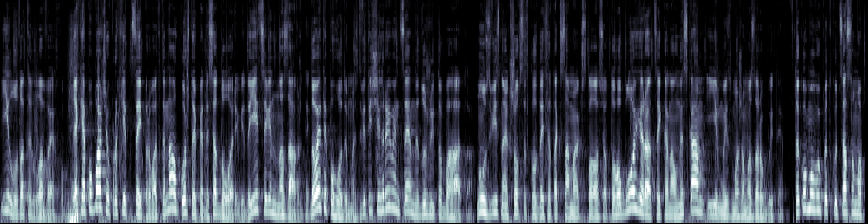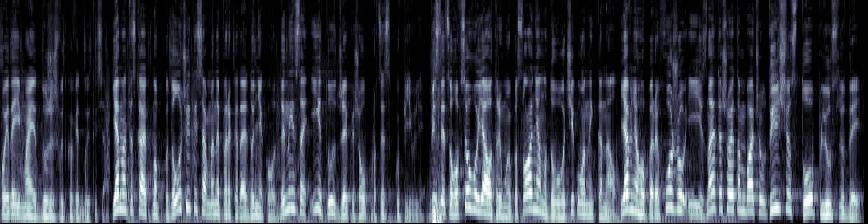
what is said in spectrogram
і лутати лавеху. Як я побачив, прохід цей приват-канал коштує 50 доларів і дається він назавжди. Давайте погодимось, 2000 гривень це не дуже й то багато. Ну, звісно, якщо все складеться так само, як склалося в того блогера, цей канал не скам, і ми зможемо заробити. В такому випадку ця сума, по ідеї, має дуже швидко відбитися. Я натискаю кнопку долучитися, мене перекидає до некого Дениса, і тут вже пішов процес купівлі. Після цього всього я отримую посилання на довгоочікуваний канал. Я в нього переходжу, і знаєте, що я там бачу? 1100 плюс людей.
